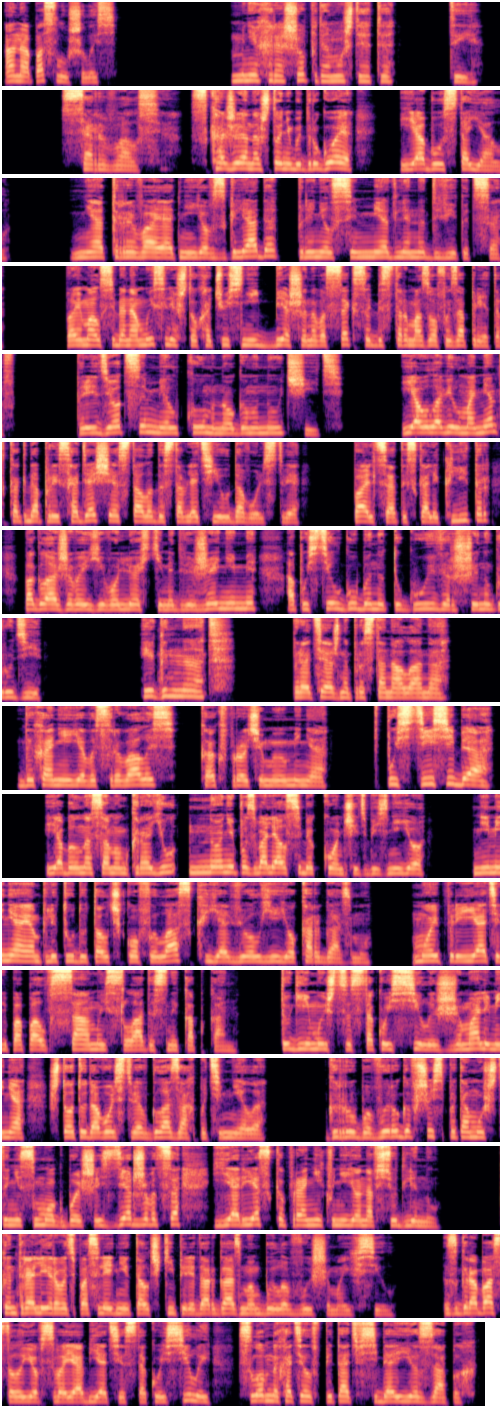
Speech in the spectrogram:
Она послушалась. «Мне хорошо, потому что это ты». Сорвался. Скажи она что-нибудь другое, я бы устоял. Не отрывая от нее взгляда, принялся медленно двигаться. Поймал себя на мысли, что хочу с ней бешеного секса без тормозов и запретов. Придется мелкую многому научить. Я уловил момент, когда происходящее стало доставлять ей удовольствие. Пальцы отыскали клитор, поглаживая его легкими движениями, опустил губы на тугую вершину груди. «Игнат», — протяжно простонала она. Дыхание Евы срывалось, как, впрочем, и у меня. «Впусти себя!» Я был на самом краю, но не позволял себе кончить без нее. Не меняя амплитуду толчков и ласк, я вел ее к оргазму. Мой приятель попал в самый сладостный капкан. Тугие мышцы с такой силой сжимали меня, что от удовольствия в глазах потемнело. Грубо выругавшись, потому что не смог больше сдерживаться, я резко проник в нее на всю длину. Контролировать последние толчки перед оргазмом было выше моих сил. Сгробастал ее в свои объятия с такой силой, словно хотел впитать в себя ее запах.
